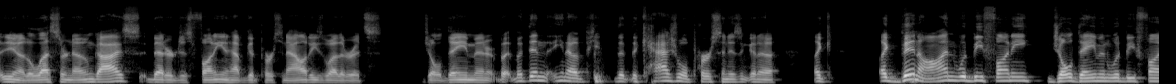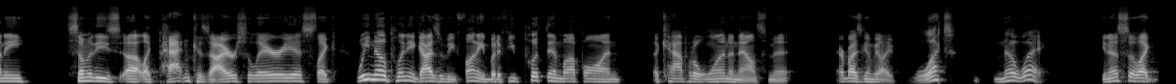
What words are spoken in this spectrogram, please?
you know the lesser known guys that are just funny and have good personalities whether it's Joel Dahmen or but but then you know the, the casual person isn't gonna like like Ben An would be funny Joel Dahmen would be funny. Some of these uh, like Patton Kizzire's hilarious. Like we know plenty of guys would be funny but if you put them up on a Capital One announcement everybody's gonna be like what? No way. You know, so like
